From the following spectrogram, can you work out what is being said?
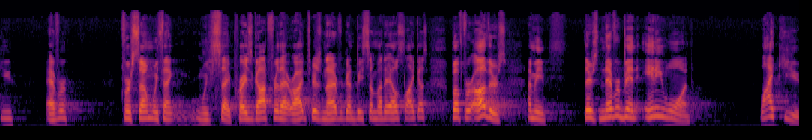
you ever. For some, we think, we say, praise God for that, right? There's never going to be somebody else like us. But for others, I mean, there's never been anyone like you.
